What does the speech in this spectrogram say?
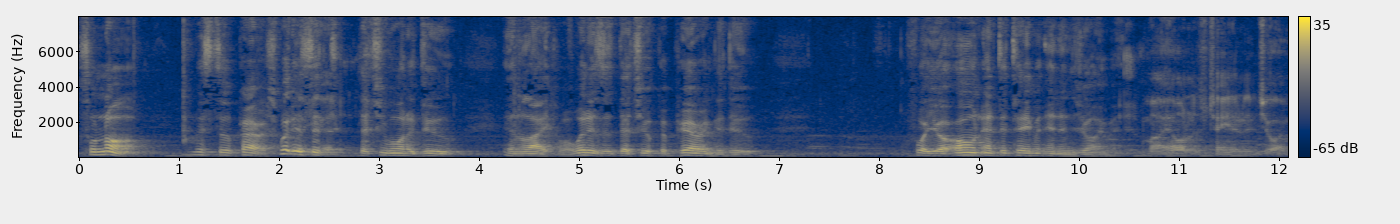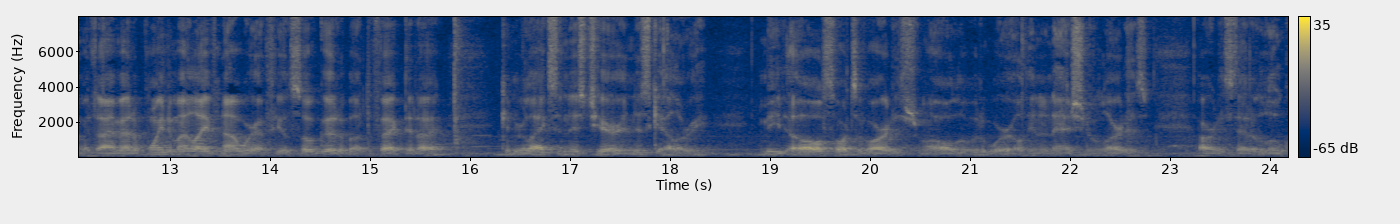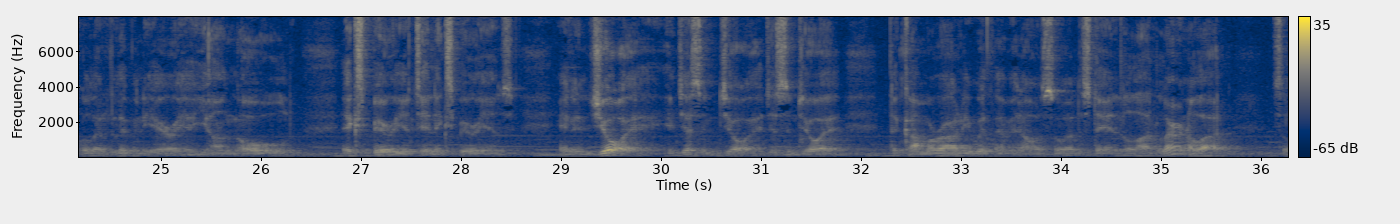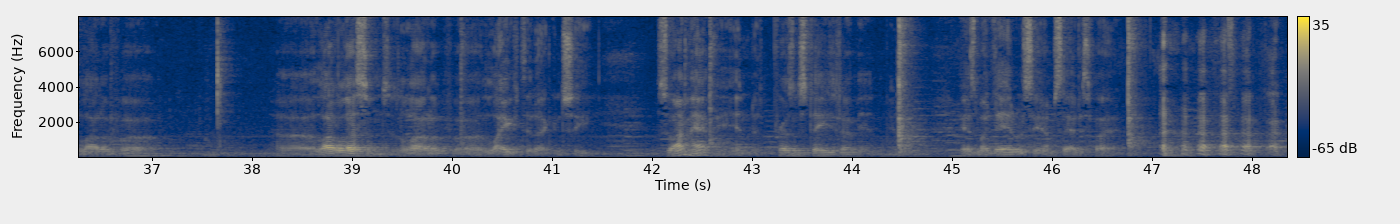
So, Norm, Mr. Parrish, what is it that you want to do in life, or what is it that you're preparing to do for your own entertainment and enjoyment? My own entertainment and enjoyment. I'm at a point in my life now where I feel so good about the fact that I can relax in this chair in this gallery, meet all sorts of artists from all over the world, international artists, artists that are local, that live in the area, young, old, experienced, inexperienced, and enjoy, and just enjoy, just enjoy the camaraderie with them and also understand it a lot, learn a lot. It's a lot of uh, uh, a lot of lessons and a lot of uh, life that I can see. So I'm happy in the present stage that I'm in. You know. As my dad would say, I'm satisfied.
